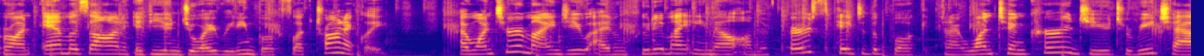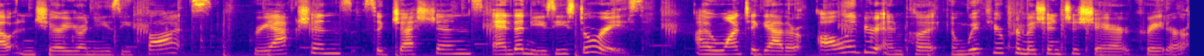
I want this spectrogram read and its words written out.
or on Amazon if you enjoy reading books electronically. I want to remind you I've included my email on the first page of the book, and I want to encourage you to reach out and share your uneasy thoughts, reactions, suggestions, and uneasy stories. I want to gather all of your input and, with your permission to share, create our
